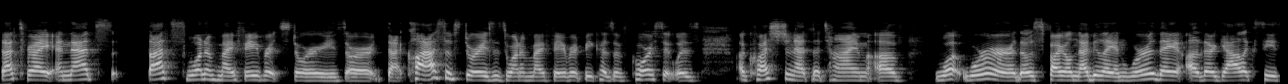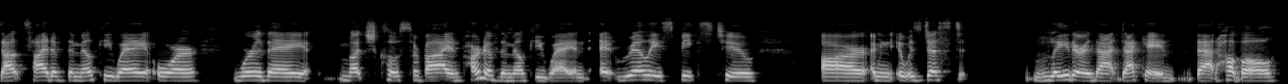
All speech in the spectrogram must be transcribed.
That's right. And that's that's one of my favorite stories or that class of stories is one of my favorite because of course it was a question at the time of what were those spiral nebulae and were they other galaxies outside of the Milky Way or were they much closer by and part of the Milky Way? And it really speaks to our, I mean, it was just later that decade that Hubble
